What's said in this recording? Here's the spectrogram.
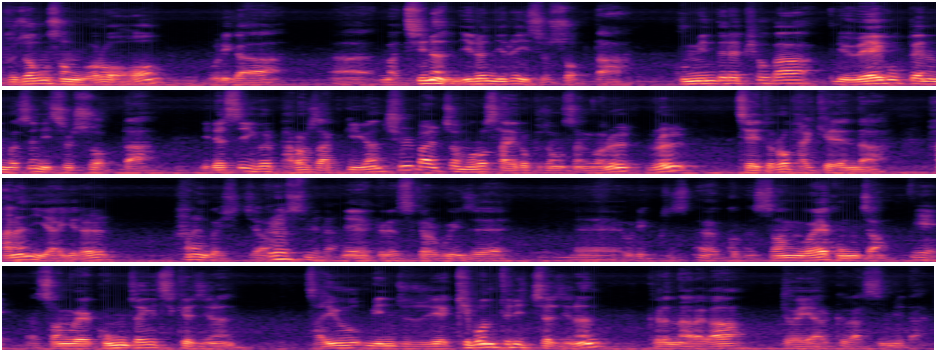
부정선거로 우리가 아, 막 지는 이런 일은 있을 수 없다. 국민들의 표가 왜곡되는 것은 있을 수 없다. 이래서 이걸 바로잡기 위한 출발점으로 4.15 부정선거를 를 제도로 밝혀야 된다 하는 이야기를 하는 것이죠. 그렇습니다. 예, 그래서 결국 이제 에, 우리 어, 선거의 공정, 예. 선거의 공정이 지켜지는 자유민주주의의 기본 틀이 지켜지는 그런 나라가 되어야 할 것 같습니다.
